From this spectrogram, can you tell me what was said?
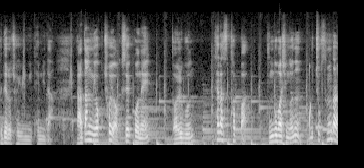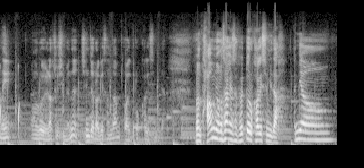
그대로 적용이 됩니다. 야당역 초역세권의 넓은 테라스 텃밭 궁금하신 거는 우측 상단에 번호로 연락 주시면 친절하게 상담 도와드리도록 하겠습니다. 저는 다음 영상에서 뵙도록 하겠습니다. 안녕.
